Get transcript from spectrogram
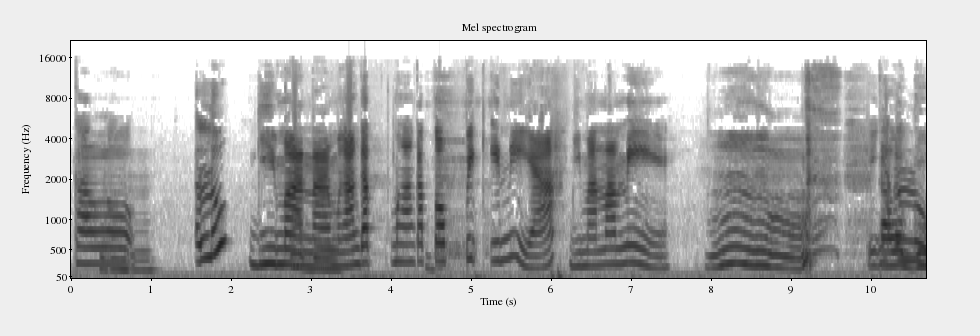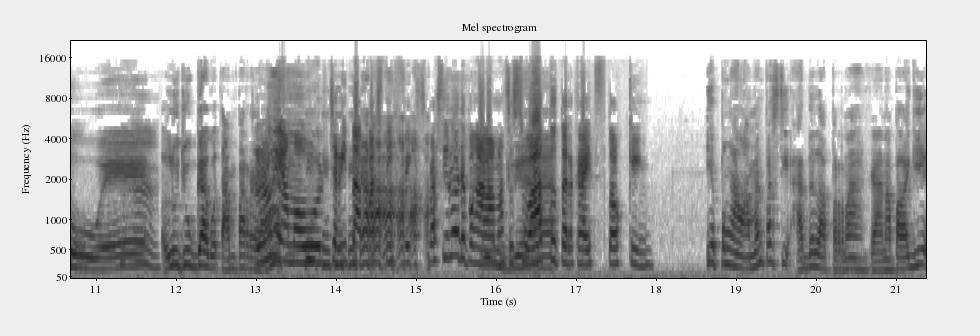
Kalau bener. lu gimana Aduh. mengangkat mengangkat topik ini ya? Gimana nih? Hmm. Kalau gue, lu juga gue tampar ya. Lu yang mau cerita pasti fix, pasti lu ada pengalaman Enggak. sesuatu terkait stalking. Ya pengalaman pasti ada lah pernah kan Apalagi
